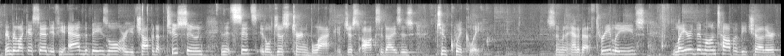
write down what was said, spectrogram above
Remember, like I said, if you add the basil or you chop it up too soon and it sits, it'll just turn black. It just oxidizes too quickly. So I'm going to add about three leaves, layer them on top of each other,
